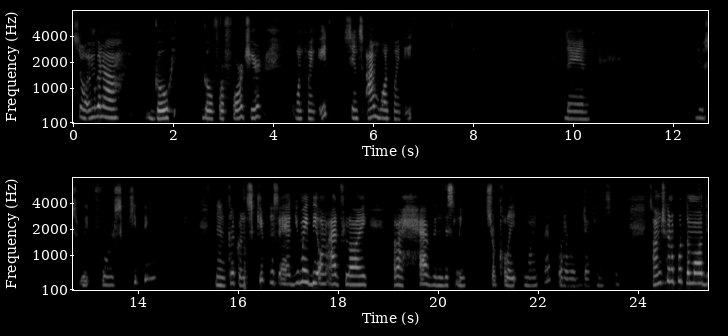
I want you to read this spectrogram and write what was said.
So I'm gonna go go for Forge here 1.8 since I'm 1.8 then just wait for skipping then click on skip this ad you may be on adfly but I have in this link chocolate Minecraft, whatever that is. So I'm just gonna put the mod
